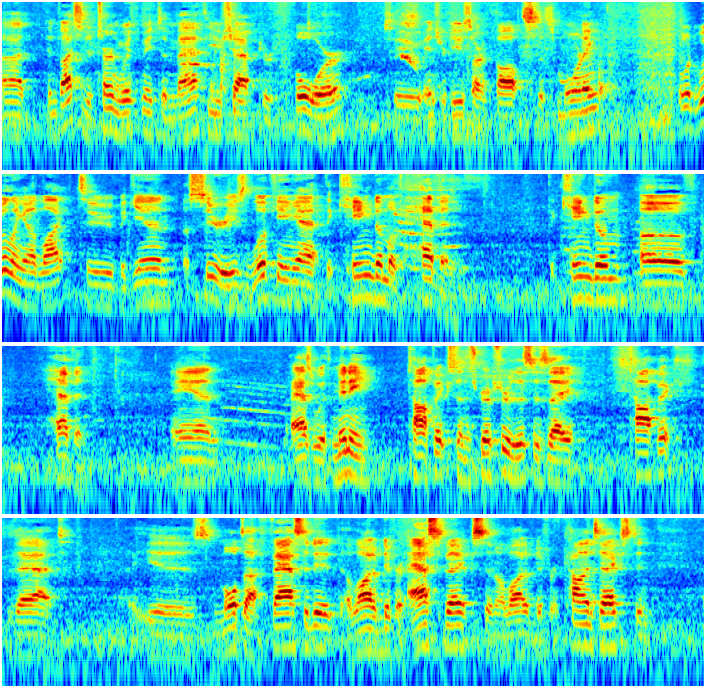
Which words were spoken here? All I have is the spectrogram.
I invite you to turn with me to Matthew chapter 4 to introduce our thoughts this morning. Lord willing, I'd like to begin a series looking at the kingdom of heaven. The kingdom of heaven. And as with many topics in Scripture, this is a topic that is multifaceted, a lot of different aspects, and a lot of different contexts. And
